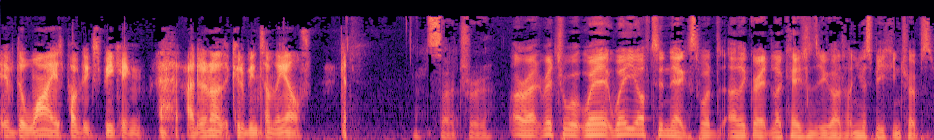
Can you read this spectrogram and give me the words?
if the why is public speaking, I don't know, there could have been something else. That's So true. all right, Rich, where where are you off to next? What other great locations have you got on your speaking trips?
